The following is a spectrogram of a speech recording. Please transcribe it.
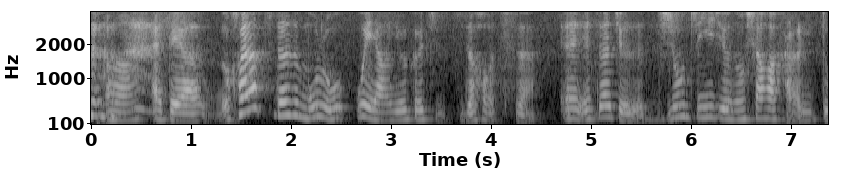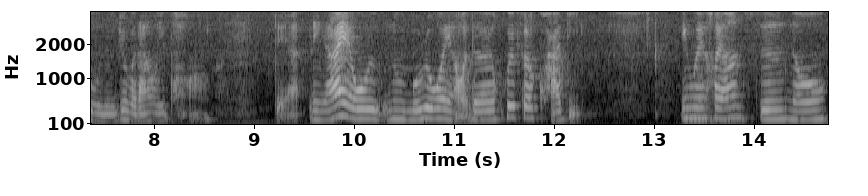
嗯，哎对啊，我好像记得是母乳喂养有搿几几只好处啊，呃，一只就是其中之一就是侬消耗卡路里多，侬就勿大容易胖。对啊，另外闲话，侬母乳喂养会得恢复了快点，因为好像是侬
